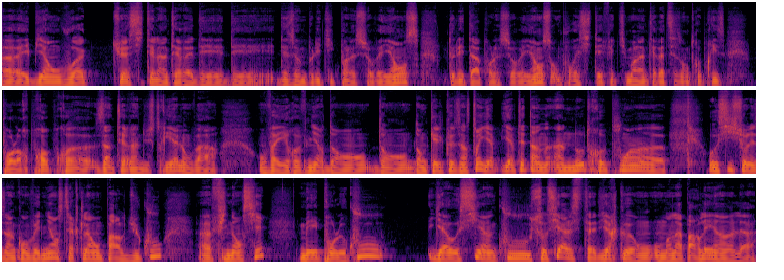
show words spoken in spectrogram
euh, eh bien on voit tu as cité l'intérêt des, des, hommes politiques pour la surveillance, de l'État pour la surveillance. On pourrait citer effectivement l'intérêt de ces entreprises pour leurs propres intérêts industriels. On va, on va y revenir dans, dans, quelques instants. Il y a, peut-être un, autre point aussi sur les inconvénients. C'est-à-dire que là, on parle du coût financier, mais pour le coup, il y a aussi un coût social, c'est-à-dire qu'on on en a parlé hein, la,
